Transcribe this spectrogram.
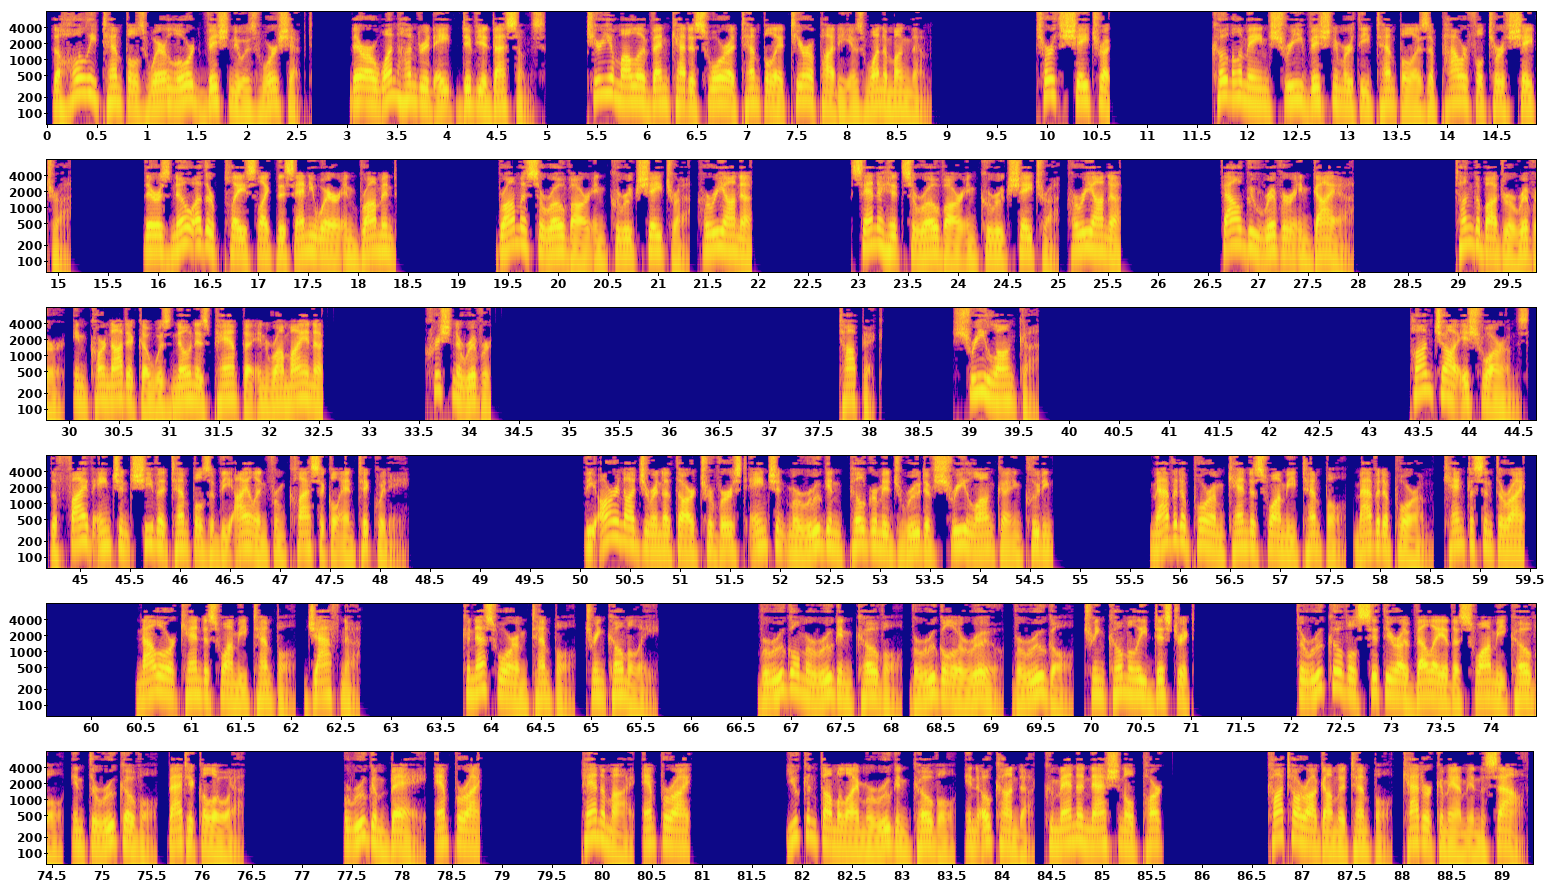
the holy temples where Lord Vishnu is worshipped. There are 108 Divya Desams. Tirumala Venkateswara temple at Tirupati is one among them. Tirth Kshetra Kodlamane Sri Vishnumurthy temple is a powerful Tirth Kshetra. There is no other place like this anywhere in Brahmand Brahma Sarovar in Kurukshetra, Haryana Sannihit Sarovar in Kurukshetra, Haryana Phalgu River in Gaya Tungabhadra River, in Karnataka was known as Pampa in Ramayana Krishna River Sri Lanka Pancha Ishwarams, the five ancient Shiva temples of the island from classical antiquity. The Arunagirinaathar traversed ancient Murugan pilgrimage route of Sri Lanka including Maviddapuram Kandaswamy Temple, Maviddapuram, Kankesanthurai Nallur Kandaswamy Temple, Jaffna Koneswaram Temple, Trincomalee Varugal Murugan Kovil, Varugal Aru, Varugal, Trincomalee District Thirukkovil Sithira Velayatha Swami Kovil, in Thirukkovil, Batticaloa Arugam Bay, Amparai Panamai, Amparai Ukanthamalai Murugan Kovil, in Okanda, Kumana National Park Kataragama Temple, Katarkamam in the south.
